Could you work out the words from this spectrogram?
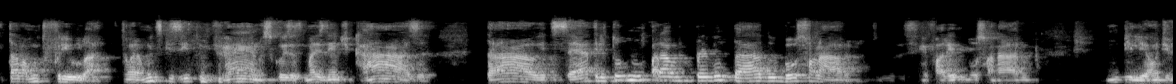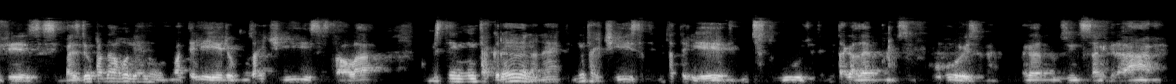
estava muito frio lá. Então era muito esquisito inverno, as coisas mais dentro de casa, tal, etc. E todo mundo parava de perguntar do Bolsonaro. Assim, eu falei do Bolsonaro um bilhão de vezes, assim. mas deu para dar rolê no, no ateliê de alguns artistas, tal, lá, como eles têm muita grana, né, tem muito artista, tem muito ateliê, tem muito estúdio, tem muita galera produzindo coisa, né, muita galera produzindo design gráfico,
